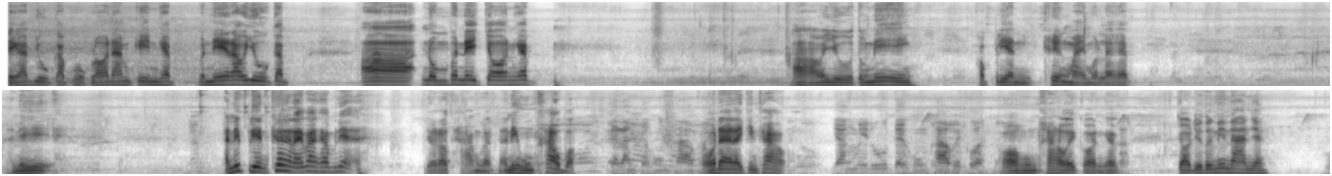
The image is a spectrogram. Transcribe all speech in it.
สวัสดีครับอยู่กับหกล้อน้ำกรีนครับ วันนี้เราอยู่กับอ่าหนุ่มพเนจรครับอ่ามาอยู่ตรงนี้เองเขาเปลี่ยนเครื่องใหม่หมดแล้วครับ อันนี้ อันนี้เปลี่ยนเครื่องอะไรบ้างครับเนี่ย เดี๋ยวเราถามก่อน อันนี้หุงข้าวบอกกำลังจะหุงข้าวคอ๋รัอบได้อะไรกินข้าว ยังไม่รู้แต่หุงข้าวไปก่อนอ๋อหุงข้าวไว้ก่อนครับครับจอดอยู่ตรงนี้นานยัง โห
